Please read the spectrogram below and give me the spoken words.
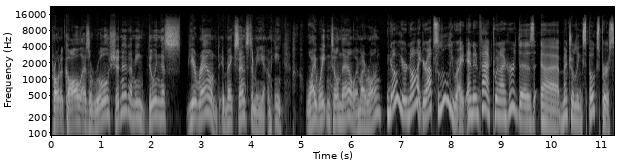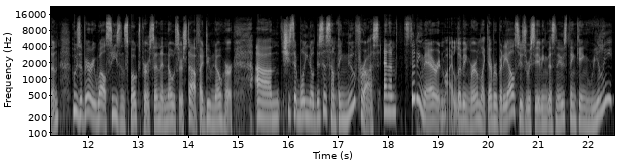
protocol as a rule, shouldn't it? I mean, doing this year round, it makes sense to me. I mean, why wait until now? Am I wrong? No, you're not. You're absolutely right. And in fact, when I heard the uh, Metrolinx spokesperson, who's a very well seasoned spokesperson and knows her stuff, I do know her, um, she said, Well, you know, this is something new for us. And I'm sitting there in my living room, like everybody else who's receiving this news, thinking, Really?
